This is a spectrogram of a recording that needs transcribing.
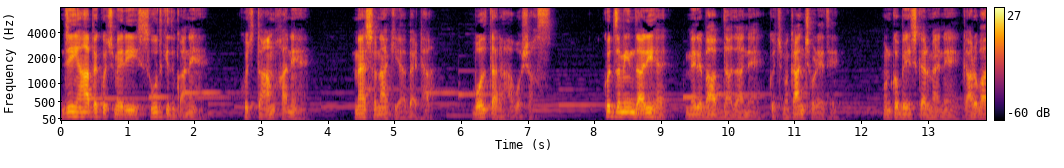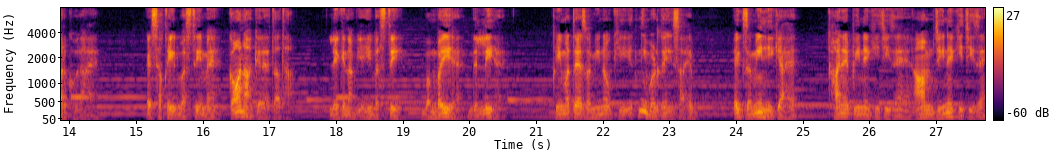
جی یہاں پہ کچھ میری سود کی دکانیں ہیں، کچھ دام خانے ہیں۔ میں سنا کیا بیٹھا، بولتا رہا وہ شخص۔ کچھ زمینداری ہے، میرے باپ دادا نے کچھ مکان چھوڑے تھے۔ ان کو بیچ کر میں نے کاروبار کھولا ہے۔ اس حقیر بستی میں کون آ کے رہتا تھا؟ لیکن اب یہی بستی بمبئی ہے، دلی ہے۔ قیمتیں زمینوں کی اتنی بڑھ گئی صاحب۔ ایک زمین ہی کیا ہے؟ کھانے پینے کی چیزیں، عام جینے کی چیزیں،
